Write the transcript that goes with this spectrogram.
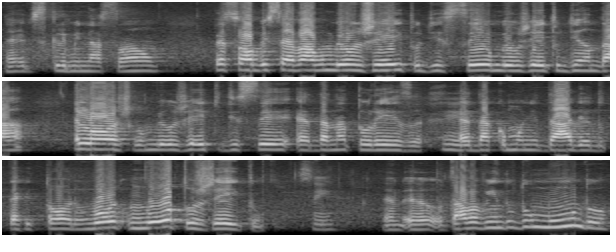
né, discriminação. O pessoal observava o meu jeito de ser, o meu jeito de andar. É lógico, o meu jeito de ser é da natureza, Sim. é da comunidade, é do território, um, outro jeito. Sim. Eu estava vindo do mundo,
